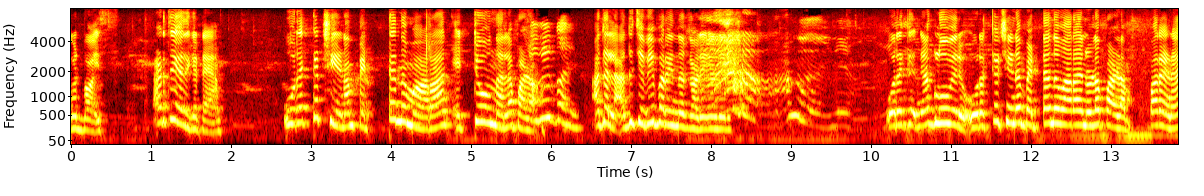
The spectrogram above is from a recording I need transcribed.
ഗുഡ് ബോയ്സ് അടുത്ത് ചോദിക്കട്ടെ. ഉറക്ക ക്ഷീണം പെട്ടെന്ന് മാറാൻ ഏറ്റവും നല്ല പഴം. അതല്ല അത് ചെവി പറയുന്ന ഉറക്ക ഞാൻ ക്ലൂ വരും. ഉറക്ക ക്ഷീണം പെട്ടെന്ന് മാറാനുള്ള പഴം. പറയണേ.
